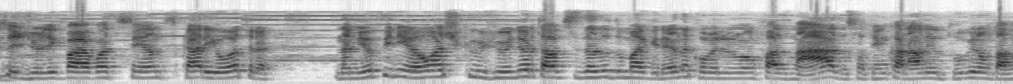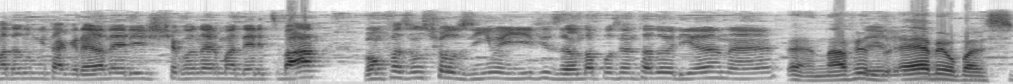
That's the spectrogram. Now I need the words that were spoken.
sim, o Júnior tem que pagar 400, cara, e outra. Na minha opinião, acho que o Júnior tava precisando de uma grana, como ele não faz nada, só tem um canal no YouTube, não tava dando muita grana, ele chegou na irmã dele e disse, bah, vamos fazer uns showzinho aí visando a aposentadoria, né? É, na verdade. É, meu, mas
